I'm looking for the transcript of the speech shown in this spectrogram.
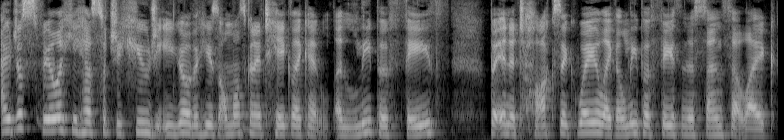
I just feel like he has such a huge ego that he's almost going to take like a, a leap of faith but in a toxic way, like a leap of faith in the sense that like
